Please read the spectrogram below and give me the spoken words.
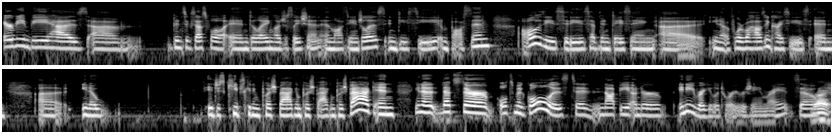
Airbnb has. Um, been successful in delaying legislation in Los Angeles, in D.C., in Boston. All of these cities have been facing, uh, you know, affordable housing crises, and uh, you know, it just keeps getting pushed back and pushed back and pushed back. And, you know, that's their ultimate goal is to not be under any regulatory regime, right? So, Right.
